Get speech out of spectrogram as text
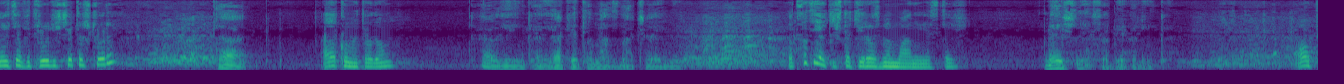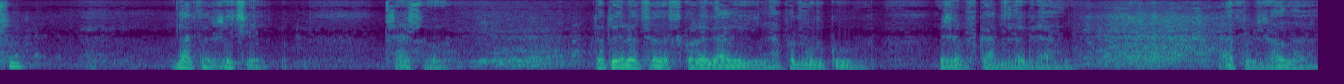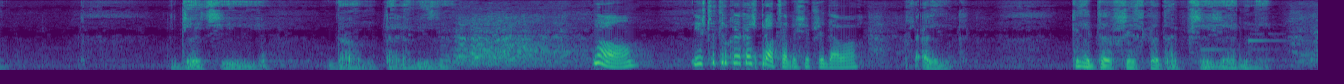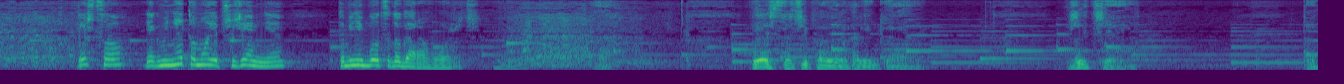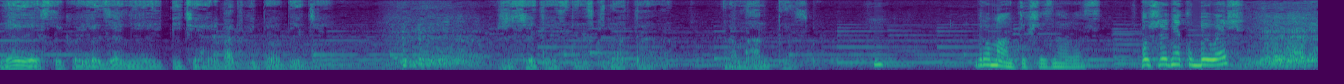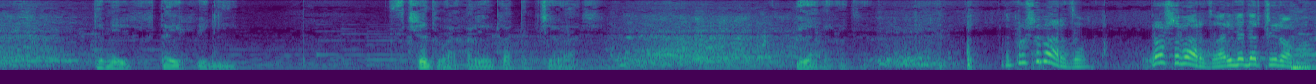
No i co, wytruliście te szczury? Tak, A jaką metodą? Halinka, jakie to ma znaczenie? A co ty jakiś taki rozmemłany jesteś? Myślę sobie, Halinka, O czym? jak to życie przeszło. Dopiero co z kolegami na podwórku, że w kabzle grałem. A tu żona, dzieci, dom, telewizor. No, jeszcze tylko jakaś praca by się przydała. Halinka, ty to wszystko tak przyziemnie. Wiesz co, jakby nie to moje przyziemnie, to by nie było co do gara włożyć. Wiesz, co ci powiem, Halinka? Życie to nie jest tylko jedzenie i picie herbatki po obiedzie. Życie to jest tęsknota, romantyzm. Romantyk się znalazł. W pośredniaku byłeś? Ty mi w tej chwili skrzydła, Halinka, podcięłaś. I ja wychodzę. No proszę bardzo. Proszę bardzo, arrivederci Roma.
